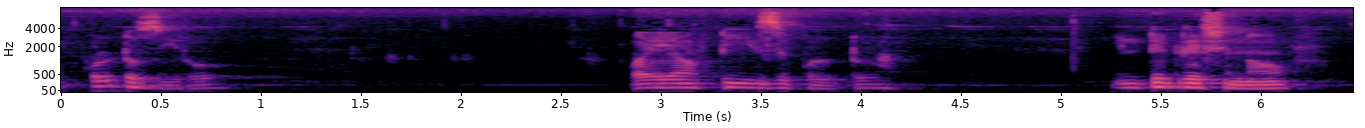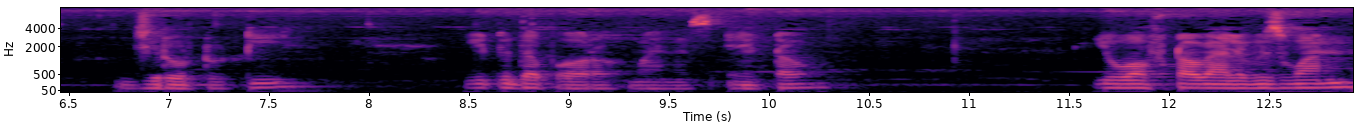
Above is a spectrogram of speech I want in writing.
equal to 0 y of t is equal to integration of 0 to t e to the power of minus a tau u of tau value is 1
